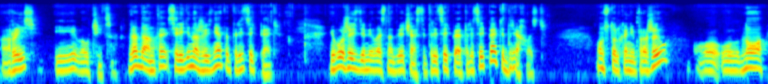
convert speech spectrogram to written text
рысь и волчица. Для Данте середина жизни – это 35. Его жизнь делилась на две части – 35-35 и дряхлость. Он столько не прожил, но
